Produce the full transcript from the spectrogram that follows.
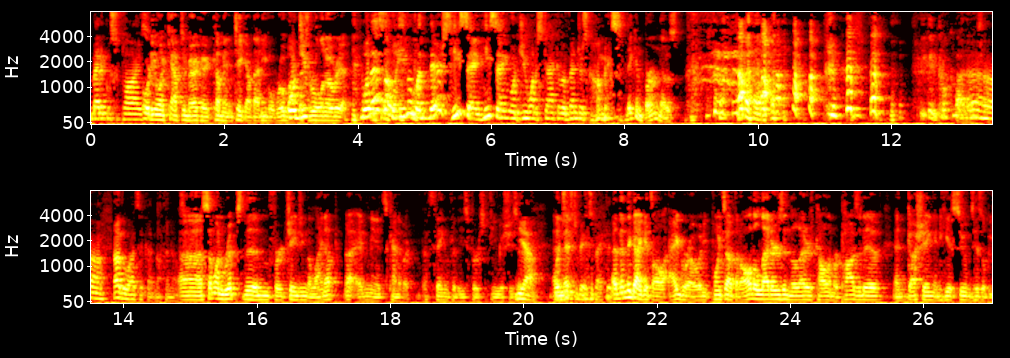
medical supplies." or do you want Captain America to come in and take out that evil Or robot do that's rolling over you? well, that's not even what there's. He's saying. He's saying, "Well, do you want a stack of Avengers comics?" They can burn those. you can cook by those. Uh, otherwise, I've got nothing else. Uh, someone rips them for changing the lineup. Uh, I mean, it's kind of a, a thing for these first few issues. Yeah, And which then- is to be expected. And then the guy gets all aggro and he points out that all the letters in the letters column are positive and gushing, and he assumes his will be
